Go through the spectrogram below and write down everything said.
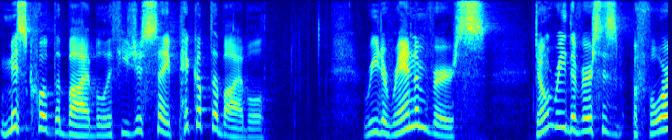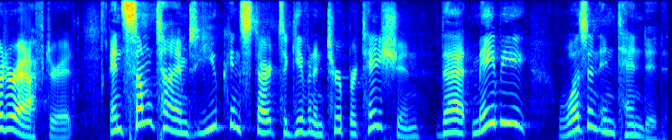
misquote the Bible if you just say, pick up the Bible, read a random verse, don't read the verses before it or after it. And sometimes you can start to give an interpretation that maybe wasn't intended.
